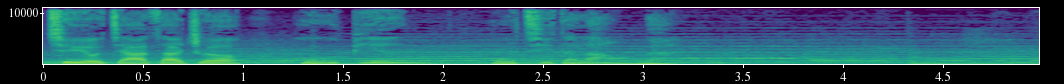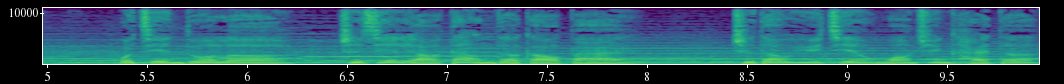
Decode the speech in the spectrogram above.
却又夹杂着无边无际的浪漫。我见多了直截了当的告白，直到遇见王俊凯的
